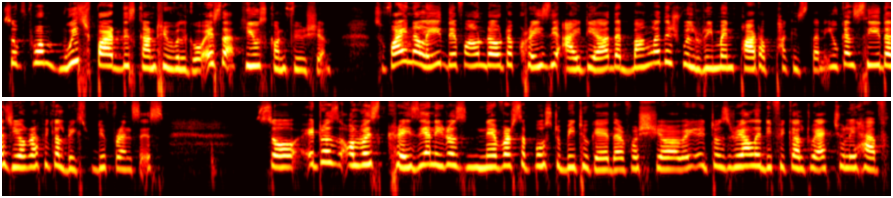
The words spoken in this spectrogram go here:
So from which part this country will go? It's a huge confusion. So finally, they found out a crazy idea that Bangladesh will remain part of Pakistan. You can see the geographical differences. So it was always crazy and it was never supposed to be together for sure. It was really difficult to actually have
